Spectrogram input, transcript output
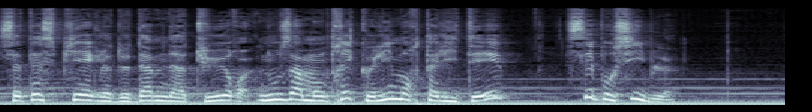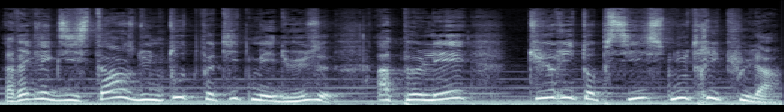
cet espiègle de Dame Nature nous a montré que l'immortalité, c'est possible. Avec l'existence d'une toute petite méduse appelée Turritopsis nutricula.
